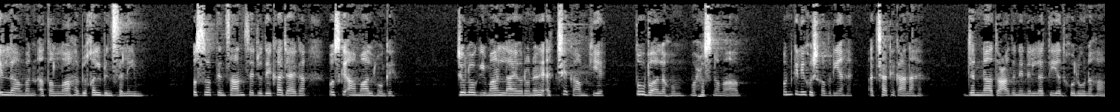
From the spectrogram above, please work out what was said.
اللہ من اط اللہ بقل بن سلیم اس وقت انسان سے جو دیکھا جائے گا، اس کے اعمال ہوں گے۔ جو لوگ ایمان لائے اور انہوں نے اچھے کام کیے تو بالحم و حسن آب ان کے لیے خوشخبریاں ہیں اچھا ٹھکانا ہے۔ جنات عدن نلتی يدخلونها۔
